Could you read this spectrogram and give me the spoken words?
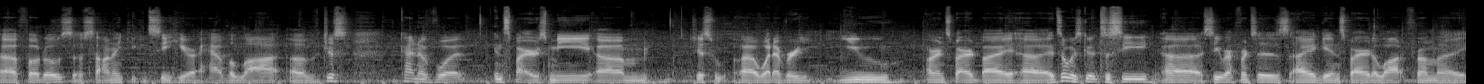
uh, photos of Sonic. You can see here I have a lot of just kind of what inspires me, um, just uh, whatever you are inspired by. Uh, it's always good to see uh, see references. I get inspired a lot from uh,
